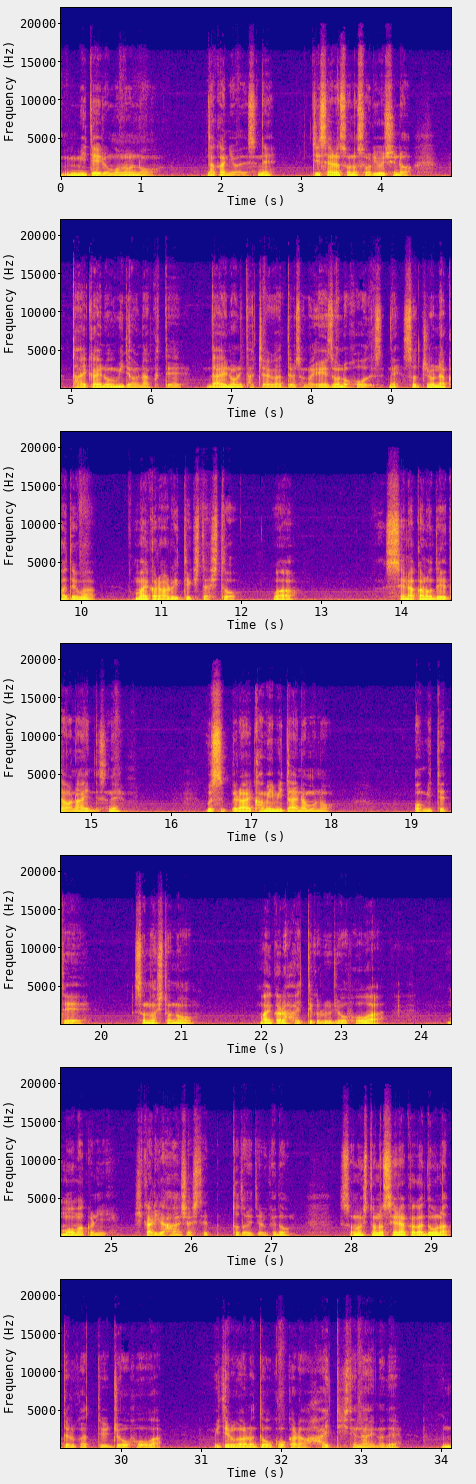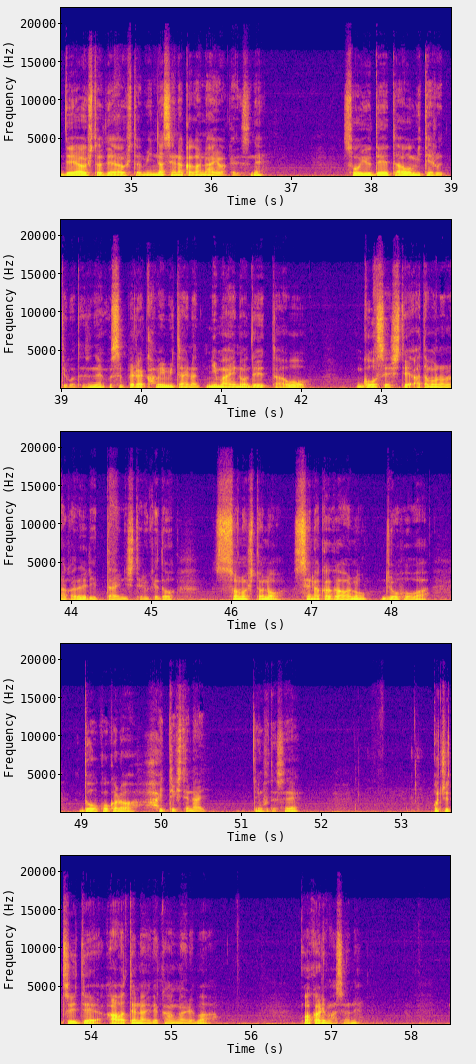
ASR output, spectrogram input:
見ているものの中にはですね実際のその素粒子の大会の海ではなくて大脳に立ち上がってるその映像の方ですね。そっちの中では前から歩いてきた人は背中のデータはないんですね。薄っぺらい紙みたいなものを見ててその人の前から入ってくる情報は網膜に光が反射して届いてるけどその人の背中がどうなってるかっていう情報は見てる側の動向からは入ってきてないので出会う人出会う人みんな背中がないわけですね。そういうデータを見てるっていうことですね。薄っぺらい紙みたいな2枚のデータを合成して頭の中で立体にしてるけどその人の背中側の情報は動向からは入ってきてないっていうことですね。落ち着いて慌てないで考えれば分かりますよね。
